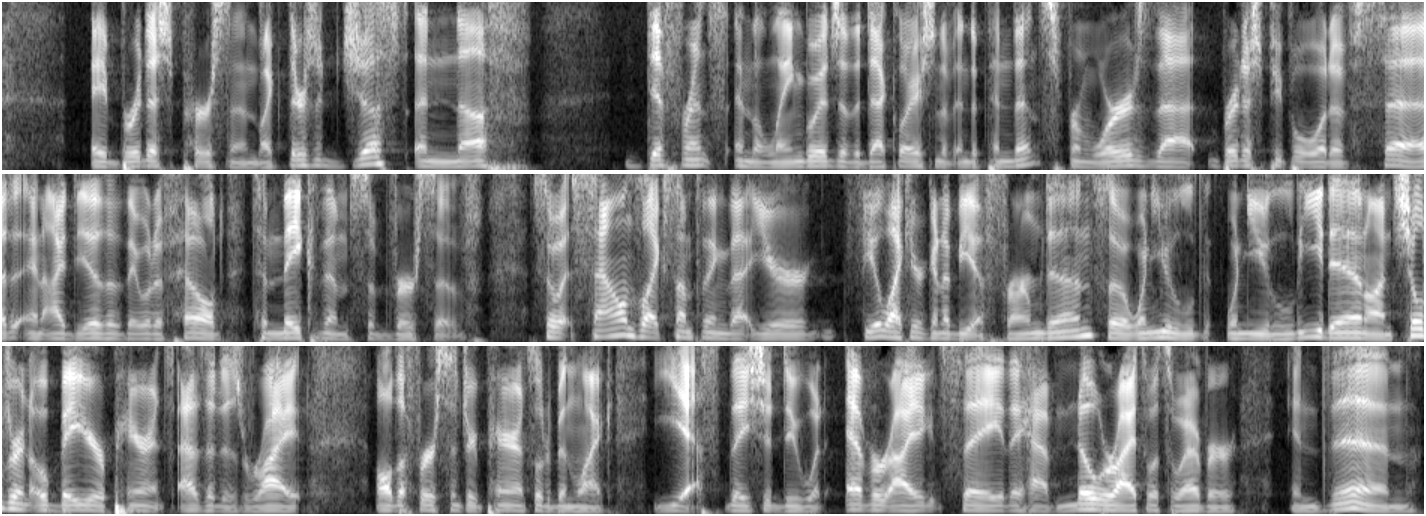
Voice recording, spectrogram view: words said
a British person, like there's just enough difference in the language of the Declaration of Independence from words that British people would have said and ideas that they would have held to make them subversive. So it sounds like something that you feel like you're going to be affirmed in. So when you when you lead in on children obey your parents as it is right, all the first century parents would have been like, yes, they should do whatever I say. They have no rights whatsoever. And then,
